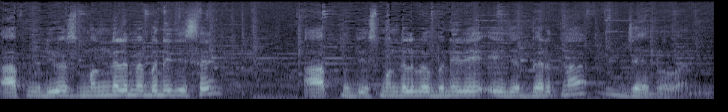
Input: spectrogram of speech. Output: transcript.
આપનો દિવસ મંગલમય બની જશે. આપનો દિવસ મંગલમય બની રહે એ જ અભ્યર્થના. જય ભવાની.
